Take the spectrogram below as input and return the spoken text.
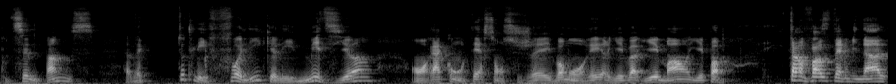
Poutine pense avec toutes les folies que les médias on racontait son sujet, il va mourir, il est, mort, il est pas mort, il est en phase terminale,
